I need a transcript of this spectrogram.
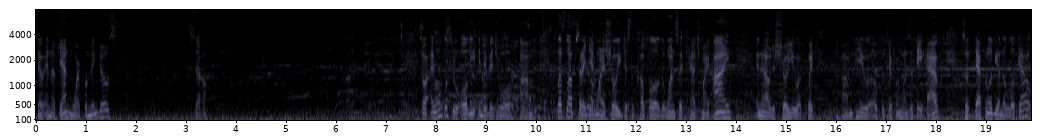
So, and again, more flamingos. So So I won't go through all the individual um, flip-flops, but I did want to show you just a couple of the ones that catch my eye. And then I'll just show you a quick um, view of the different ones that they have. So definitely be on the lookout.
